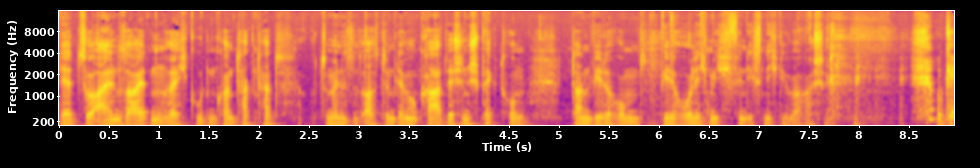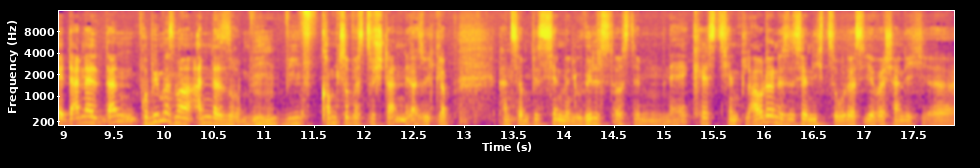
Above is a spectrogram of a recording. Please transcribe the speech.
der zu allen Seiten recht guten Kontakt hat, zumindest aus dem demokratischen Spektrum, dann wiederum wiederhole ich mich, finde ich es nicht überraschend. Okay, dann, dann probieren wir es mal andersrum. Wie, mhm. wie kommt sowas zustande? Also ich glaube, kannst du ein bisschen, wenn du willst, aus dem Nähkästchen plaudern. Es ist ja nicht so, dass ihr wahrscheinlich äh,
